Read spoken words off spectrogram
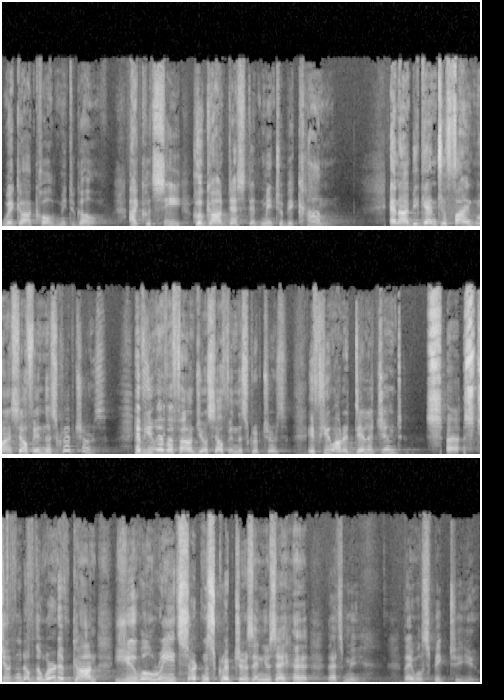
where God called me to go. I could see who God destined me to become. And I began to find myself in the scriptures. Have you ever found yourself in the scriptures? If you are a diligent uh, student of the Word of God, you will read certain scriptures and you say, That's me. They will speak to you.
